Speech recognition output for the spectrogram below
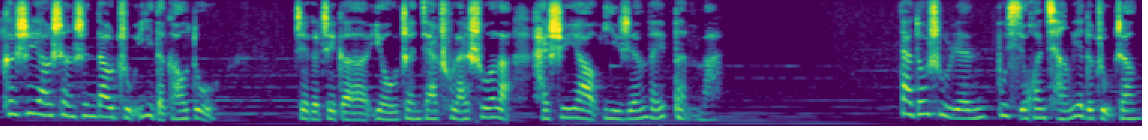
可是要上升到主义的高度，这个这个有专家出来说了，还是要以人为本嘛。大多数人不喜欢强烈的主张，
